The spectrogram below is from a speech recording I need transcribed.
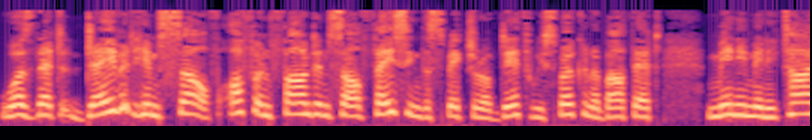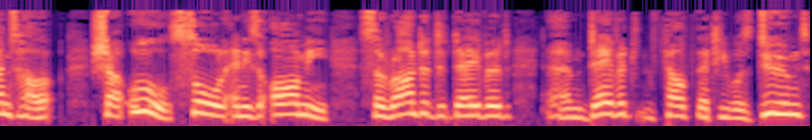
was that David himself often found himself facing the specter of death. We've spoken about that many, many times, how Shaul, Saul and his army surrounded David. Um, David felt that he was doomed.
